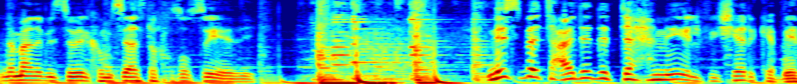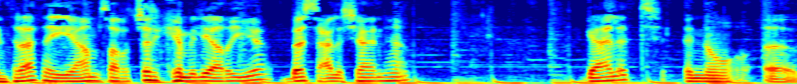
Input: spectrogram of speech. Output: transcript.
أنا ما نبي نسوي لكم سياسة الخصوصية ذيك. نسبة عدد التحميل في شركة بين ثلاثة أيام صارت شركة مليارية بس علشانها قالت إنه آه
